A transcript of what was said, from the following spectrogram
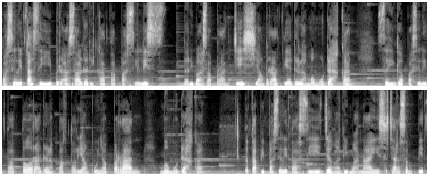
Fasilitasi berasal dari kata fasilis dari bahasa Perancis yang berarti adalah memudahkan, sehingga fasilitator adalah faktor yang punya peran memudahkan. Tetapi fasilitasi jangan dimaknai secara sempit,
